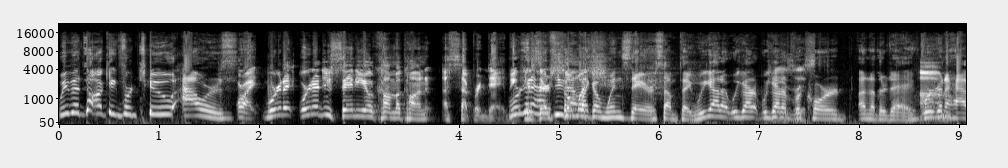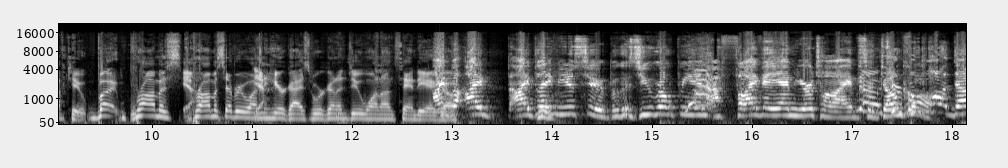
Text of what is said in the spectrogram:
Long. We've been talking for two hours. All right, we're gonna we're gonna do San Diego Comic Con a separate day We're gonna have there's to do so that much. like on Wednesday or something. We gotta, we gotta, we gotta Jesus. record another day. We're Um, gonna have to, but promise, yeah. promise everyone Yeah. here, guys, we're gonna do one on San Diego. I, I, I blame you too because you wrote me in at 5 a.m. your time. No, so don't your come. no,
